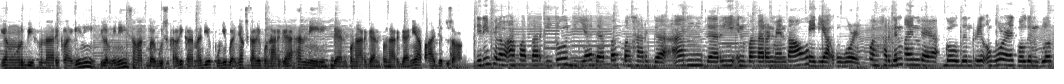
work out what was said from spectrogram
Yang lebih menarik lagi nih, film ini sangat bagus sekali karena dia punya banyak sekali penghargaan nih. Dan penghargaan-penghargaannya apa aja tuh, Sal? Jadi film Avatar itu dia dapat penghargaan dari Environmental Media Award. Penghargaan lain kayak Golden Reel Award, Golden Globe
